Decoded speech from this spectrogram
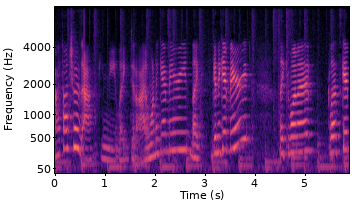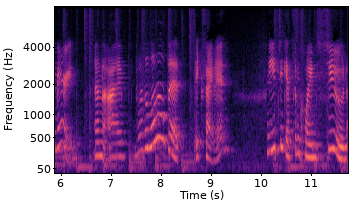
I thought she was asking me, like, did I want to get married? Like, gonna get married? Like, you wanna, let's get married. And I was a little bit excited. Need to get some coins soon.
